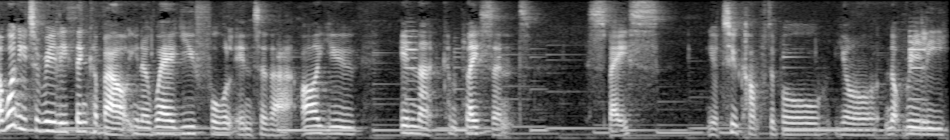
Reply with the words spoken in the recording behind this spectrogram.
I want you to really think about, you know, where you fall into that. Are you in that complacent space? You're too comfortable. You're not really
